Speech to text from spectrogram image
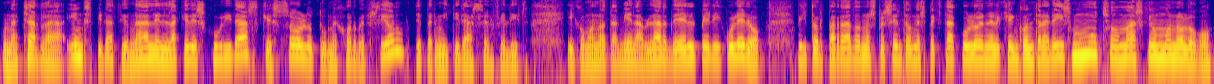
Una charla inspiracional en la que descubrirás que solo tu mejor versión te permitirá ser feliz. Y como no, también hablar del peliculero. Víctor Parrado nos presenta un espectáculo en el que encontraréis mucho más que un monólogo.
